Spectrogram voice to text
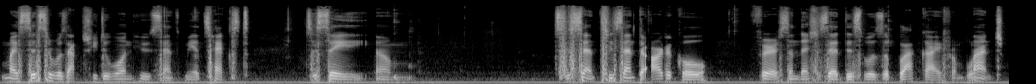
my sister was actually the one who sent me a text to say um, to send to send the article first, and then she said this was a black guy from Blanch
